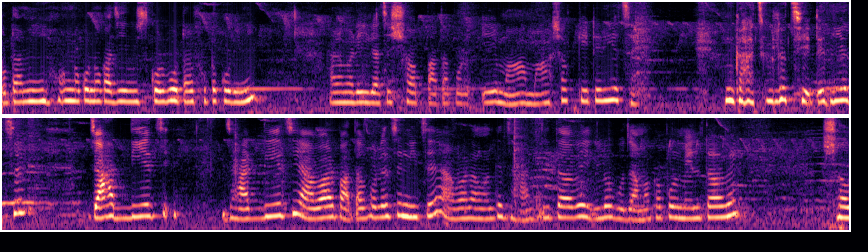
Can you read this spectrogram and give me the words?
ওটা আমি অন্য কোনো কাজে ইউজ করব, ওটার ফুটো করিনি। আর আমার এই গাছের সব পাতা পড়ে। এ মা মা সব কেটে দিয়েছে। গাছগুলো ছেটে দিয়েছে, ঝাড় দিয়েছি। ঝাড় দিয়েছি, আবার পাতা পড়েছে নিচে। আবার আমাকে ঝাড় দিতে হবে, এগুলো জামা কাপড় মেলতে হবে। সব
